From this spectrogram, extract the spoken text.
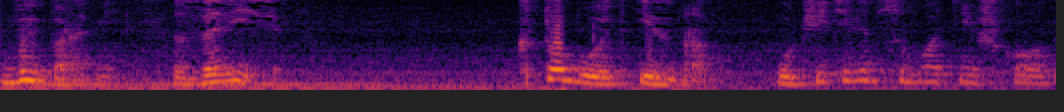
выборами, зависит, кто будет избран учителем субботней школы,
